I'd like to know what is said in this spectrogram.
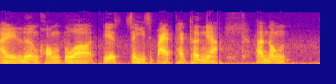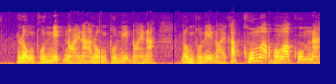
ไอเรื่องของตัวที่48แพทเทิร์นเนี่ยท่านต้องลงทุนนิดหน่อยนะ ลงทุนนิดหน่อยนะ ลงทุนนิดหน่อยครับคุ้มอะผมว่าคุ้มนะ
